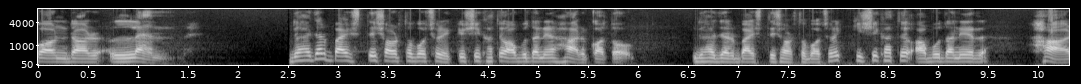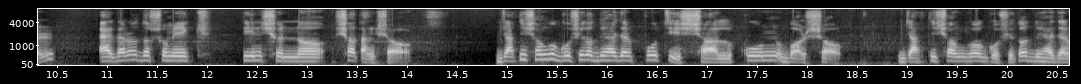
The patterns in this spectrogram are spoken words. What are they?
বন্ডার ল্যান দুই হাজার বাইশ তেইশ অর্থ বছরে কৃষি খাতে অবদানের হার কত? দুই হাজার বাইশ তেইশ অর্থ বছরে কৃষি খাতে অবদানের হার এগারো দশমিক তিন শূন্য শতাংশ। জাতিসংঘ ঘোষিত দুই হাজার পঁচিশ সাল কোন বর্ষ? জাতিসংঘ ঘোষিত দুই হাজার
